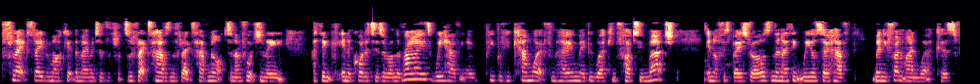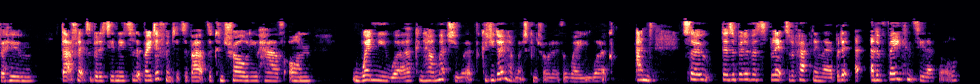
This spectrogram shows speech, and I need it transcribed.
flex labour market at the moment of the sort of flex haves and the flex have nots. And unfortunately, I think inequalities are on the rise. We have, you know, people who can work from home, maybe working far too much in office-based roles. And then I think we also have many frontline workers for whom that flexibility needs to look very different. It's about the control you have on when you work and how much you work because you don't have much control over where you work. And so there's a bit of a split sort of happening there. But at a vacancy level,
